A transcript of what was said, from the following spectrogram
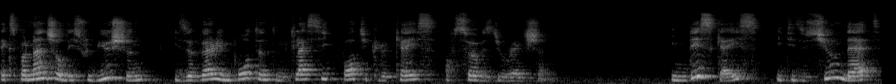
exponential distribution is a very important and classic particular case of service duration. In this case, it is assumed that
